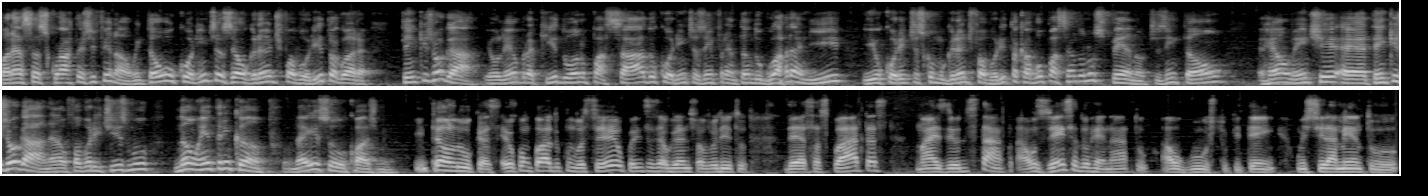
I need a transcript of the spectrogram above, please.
para essas quartas de final. Então, o Corinthians é o grande favorito. Agora, tem que jogar. Eu lembro aqui do ano passado, o Corinthians enfrentando o Guarani e o Corinthians, como grande favorito, acabou passando nos pênaltis. Então, realmente é, tem que jogar, né? O favoritismo não entra em campo, não é isso, Cosme? Então, Lucas, eu concordo com você, o Corinthians é o grande favorito dessas quartas, mas eu destaco a ausência do Renato Augusto, que tem um estiramento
